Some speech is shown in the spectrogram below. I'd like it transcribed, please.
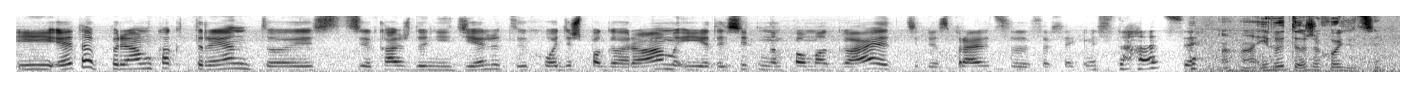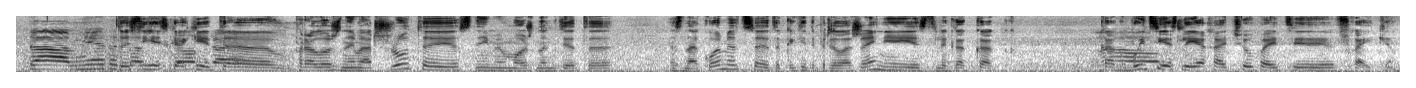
И это прям как тренд, то есть каждую неделю ты ходишь по горам, и это действительно помогает тебе справиться со всякими ситуациями. Ага, и вы тоже ходите. Да, мне это То есть есть какие-то проложенные маршруты, с ними можно где-то знакомиться, это какие-то приложения есть, или как, как, как быть, если я хочу пойти в хайкинг?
